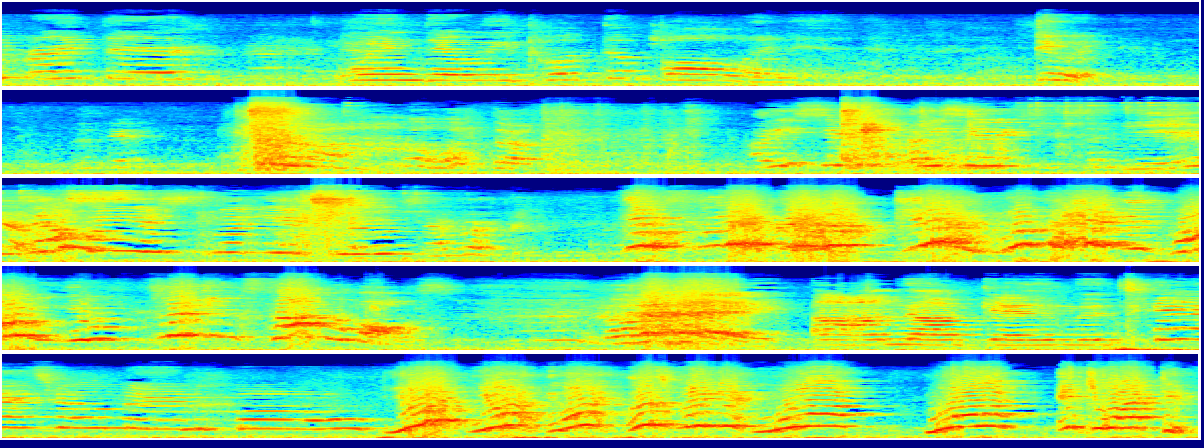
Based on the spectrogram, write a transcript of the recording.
it right there, when then we put the ball in it. Do it. Okay. Oh, what the? Are you serious? Are you serious? Yeah. Is that when you split your tubes ever? You flipped it again! What the heck is wrong? You're flipping soccer balls! Hey, I'm not getting the tantrum anymore. You want, you want, you want, let's make it more, more interactive.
